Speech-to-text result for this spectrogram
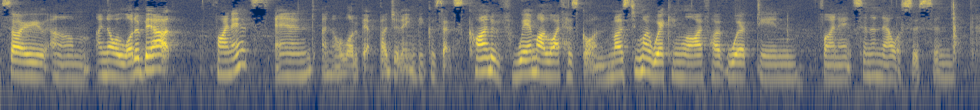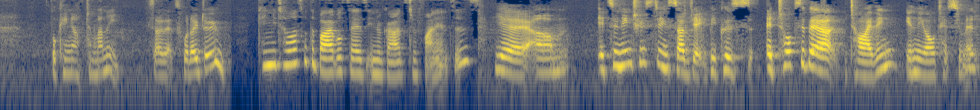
So um, I know a lot about finance and I know a lot about budgeting because that's kind of where my life has gone. Most of my working life I've worked in finance and analysis and looking after money. So that's what I do. Can you tell us what the Bible says in regards to finances? Yeah, um, it's an interesting subject because it talks about tithing in the Old Testament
